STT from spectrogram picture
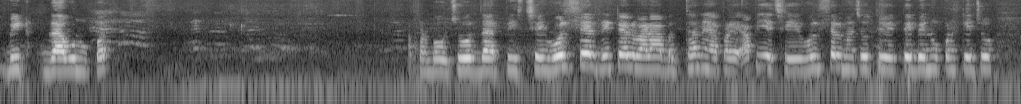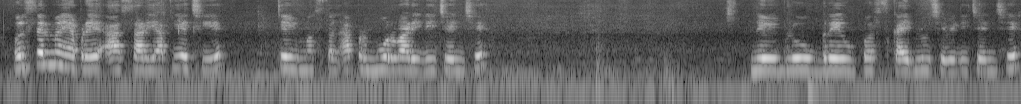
બીટ બ્રાઉન ઉપર. પણ બહુ જોરદાર પીસ છે. હોલસેલ રિટેલ વાળા બધાને આપણે આપીએ છીએ. હોલસેલમાં જોતી હોય તે બેનો પણ કહેજો. હોલસેલમાં આપણે આ સાડી આપીએ છીએ. કેવી મસ્ત આપણે મોરવાળી ડિઝાઇન છે. નેવી બ્લુ ગ્રે ઉપર સ્કાય બ્લુ જેવી ડિઝાઇન છે.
